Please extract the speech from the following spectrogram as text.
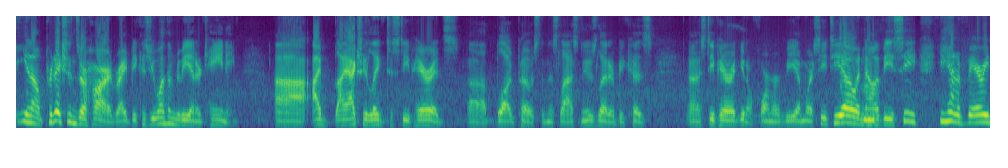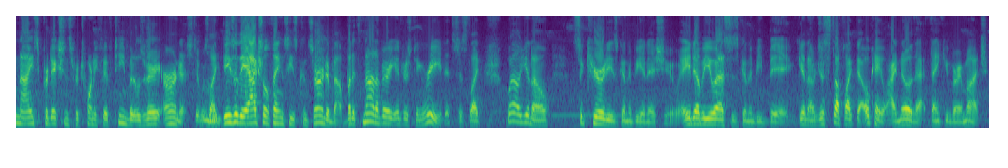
you know, predictions are hard, right? Because you want them to be entertaining. Uh, I, I actually linked to Steve Herrod's uh, blog post in this last newsletter because uh, Steve Herrod, you know, former VMware CTO and now a VC, he had a very nice predictions for 2015, but it was very earnest. It was like these are the actual things he's concerned about, but it's not a very interesting read. It's just like, well, you know, security is going to be an issue, AWS is going to be big, you know, just stuff like that. Okay, I know that. Thank you very much.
